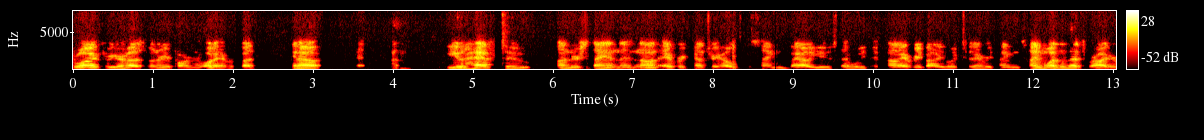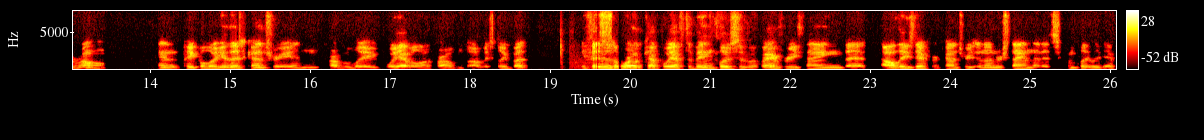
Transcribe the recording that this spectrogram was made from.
your wife or your husband or your partner, whatever. But you know, you have to understand that not every country holds the same values that we do. Not everybody looks at everything the same, whether that's right or wrong. And people look at this country and probably we have a lot of problems, obviously, but if this is a World Cup, we have to be inclusive of everything that all these different countries and understand that it's completely different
